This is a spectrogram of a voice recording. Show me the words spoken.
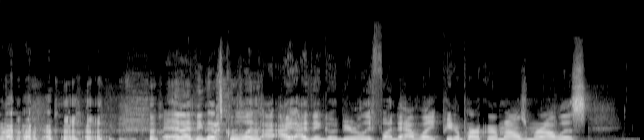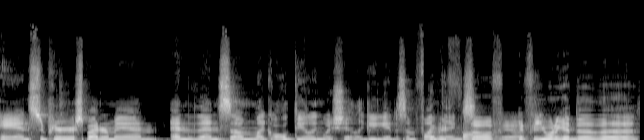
around. and I think that's cool. Like, I, I think it would be really fun to have like Peter Parker, Miles Morales, and Superior Spider-Man, and then some like all dealing with shit. Like you get into some fun things. fun. So if, Yeah. if you want to get into the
